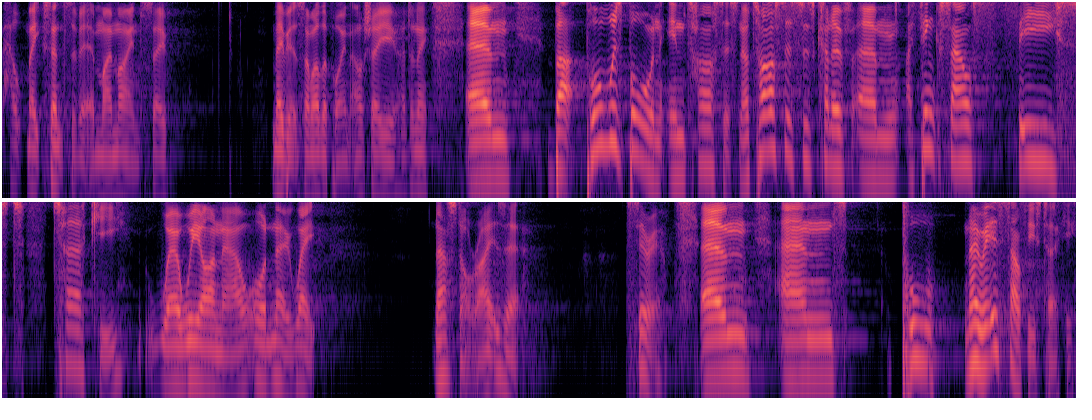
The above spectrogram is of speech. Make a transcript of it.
helped make sense of it in my mind. So maybe at some other point I'll show you. I don't know. Um, but Paul was born in Tarsus. Now, Tarsus was kind of, um, I think, southeast Turkey, where we are now. Or no, wait. That's not right, is it? Syria. Um, and Paul, no, it is southeast Turkey.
